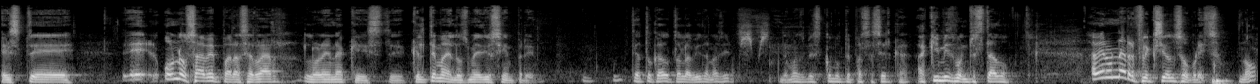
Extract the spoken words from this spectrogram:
este, eh, uno sabe para cerrar, Lorena, que este, que el tema de los medios siempre te ha tocado toda la vida, ¿no? Así, además ves cómo te pasa cerca, aquí mismo en tu estado. A ver, una reflexión sobre eso, ¿no?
